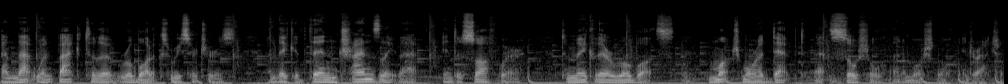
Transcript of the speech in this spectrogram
and that went back to the robotics researchers, and they could then translate that into software to make their robots much more adept at social and emotional interaction.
